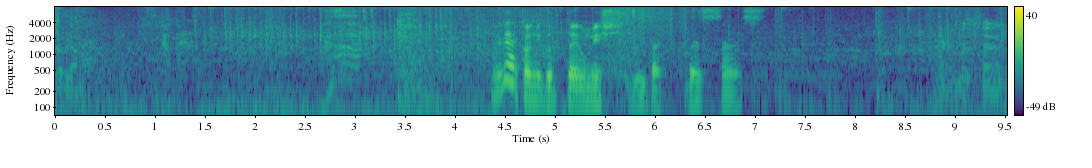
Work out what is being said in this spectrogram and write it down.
Zrobione. No jak oni go tutaj umieścili tak bez sensu? Jak bez sensu.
